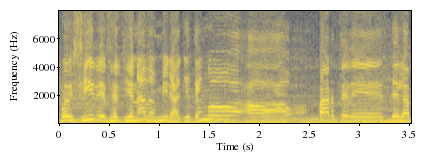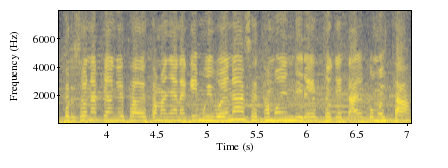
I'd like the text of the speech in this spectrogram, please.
Pues sí, decepcionado. Mira, aquí tengo a parte de, de las personas que han estado esta mañana aquí, muy buenas, estamos en directo. ¿Qué tal? ¿Cómo está?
